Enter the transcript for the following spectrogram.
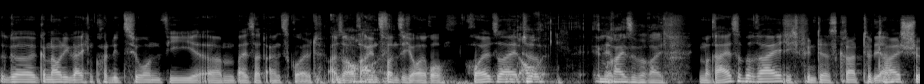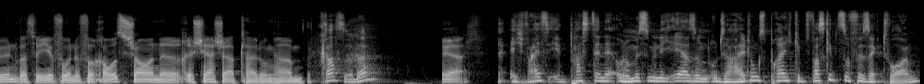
äh, genau die gleichen Konditionen wie ähm, bei Sat1 Gold. Also auch auch- 21 Euro. Rollseite auch im Reisebereich. im Reisebereich. Ich finde das gerade total Ja. schön, was wir hier für eine vorausschauende Rechercheabteilung haben. Krass, oder? Ja. Ich weiß, passt denn der, oder müssen wir nicht eher so einen Unterhaltungsbereich? Gibt, was gibt's so für Sektoren?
